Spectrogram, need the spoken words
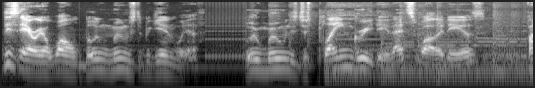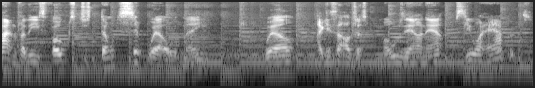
This area won't Blue Moons to begin with. Blue Moon is just plain greedy, that's what it is. Fighting for these folks just don't sit well with me. Well, I guess I'll just mosey on out and see what happens.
